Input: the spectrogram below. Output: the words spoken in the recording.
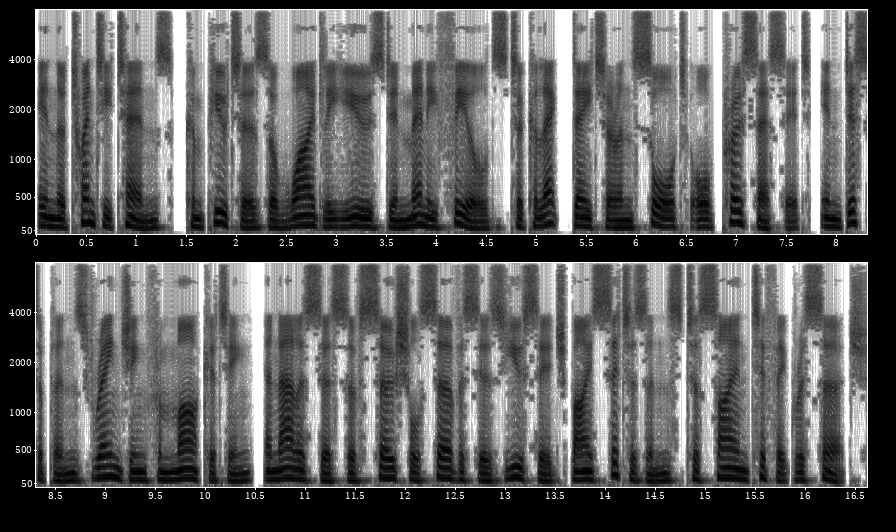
In the 2010s, computers are widely used in many fields to collect data and sort or process it, in disciplines ranging from marketing, analysis of social services usage by citizens to scientific research.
